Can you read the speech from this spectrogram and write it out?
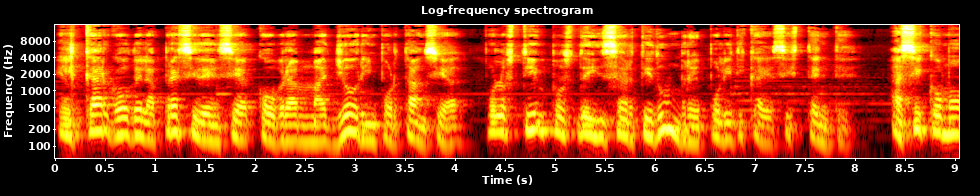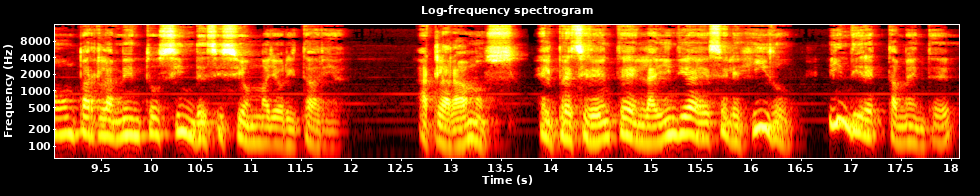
el cargo de la presidencia cobra mayor importancia por los tiempos de incertidumbre política existente, así como un parlamento sin decisión mayoritaria. Aclaramos, el presidente en la India es elegido indirectamente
